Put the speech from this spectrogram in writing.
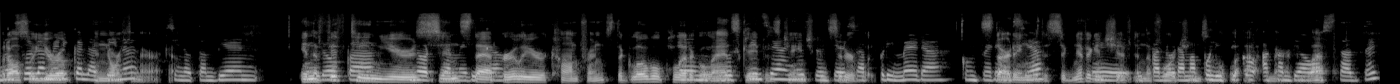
but also Europe and North America. In the 15 years since that earlier conference, the global political landscape has changed considerably, starting with a significant shift in the fortunes of Latin America,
